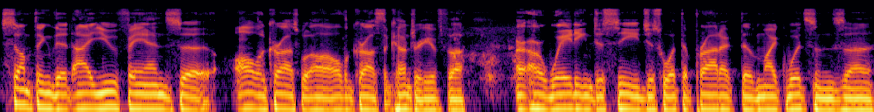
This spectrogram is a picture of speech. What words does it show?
something that IU fans uh, all across, well, all across the country, if uh, are, are waiting to see just what the product of Mike Woodson's, uh,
